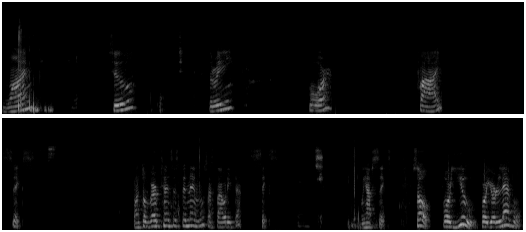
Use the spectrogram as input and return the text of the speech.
One, two, three, four, five, six. ¿Cuántos verb tenses tenemos hasta ahorita? Six. We have six. So for you, for your level,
